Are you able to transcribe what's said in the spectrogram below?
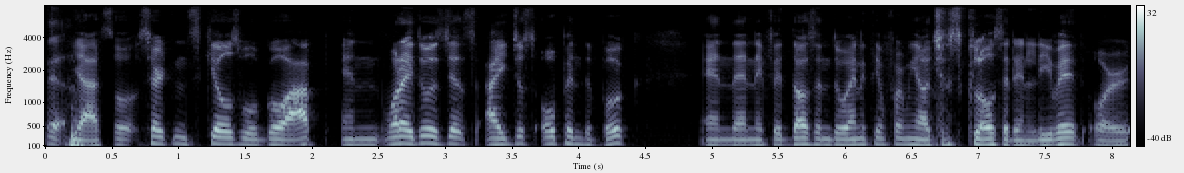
yeah. yeah so certain skills will go up and what i do is just i just open the book and then if it doesn't do anything for me i'll just close it and leave it or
